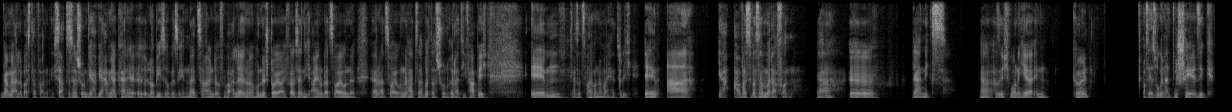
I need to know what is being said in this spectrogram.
wir haben ja alle was davon. Ich sagte es ja schon, wir, wir haben ja keine äh, Lobby so gesehen. Ne? Zahlen dürfen wir alle. Ne? Hundesteuer, ich weiß ja nicht, ein oder zwei Hunde. Wer ein oder zwei Hunde hat, da wird das schon relativ happig. Ähm, also zwei Hunde mache ich natürlich. Ähm, ah, ja, aber was, was haben wir davon? Ja, äh, ja, nix. Ja, also ich wohne hier in Köln auf der sogenannten Schelsig,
